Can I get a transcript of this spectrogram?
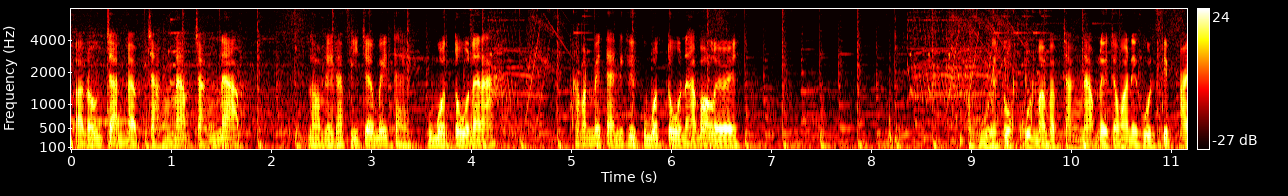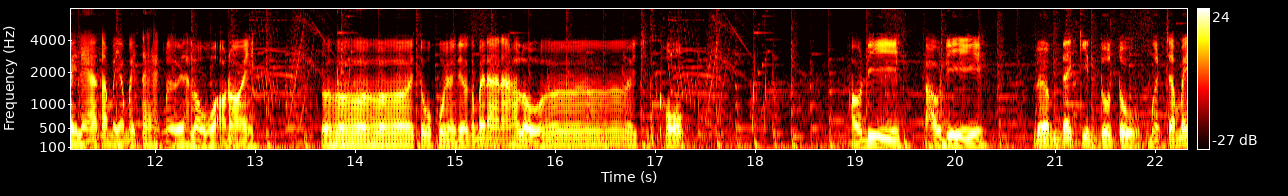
เราต้องจัดแบบจังหนับจังหนับ รอบนี้ถ้าฟีเจอร์ไม่แตกกูหมตูนะนะ ถ้ามันไม่แตกนี่คือกูหมตูนะบอกเลย โอ้โหตัวคูณมาแบบจังหนับเลยจังหวะนี้คูณสิบไปแล้ว แต่มันยังไม่แตกเลย ฮัลโหล เอาหน่อย เฮ้ยเฮ้ยเฮ้ยเฮ้ยตัวคูณอย่างเดียวก็ไม่ได้นะ ฮัลโหล เฮ้ย ชิดโคก เอาดี เอาดี เริ่มได้กลิ่นตุตุเหมือนจะไม่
